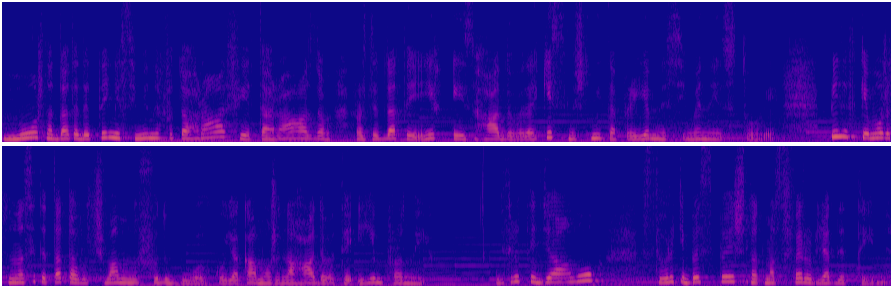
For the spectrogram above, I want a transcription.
Можна дати дитині сімейні фотографії та разом розглядати їх і згадувати якісь смішні та приємні сімейні історії. Підлітки можуть наносити татову чи мамину футболку, яка може нагадувати їм про них. Відкритий діалог створить безпечну атмосферу для дитини,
